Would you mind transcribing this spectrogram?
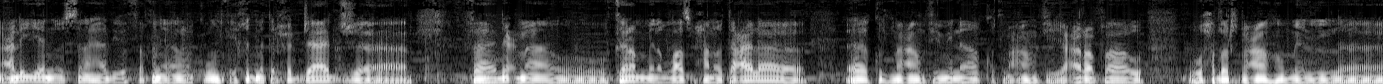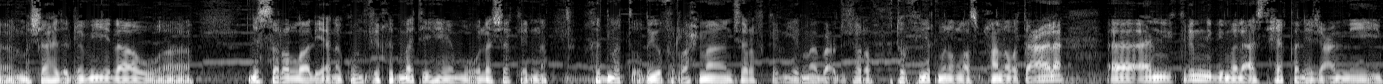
علي انه السنة هذه وفقني أن أكون في خدمة الحجاج آه، فنعمة وكرم من الله سبحانه وتعالى. آه، كنت معاهم في منى كنت معاهم في عرفة وحضرت معاهم آه، المشاهد الجميلة و يسر الله لي أن أكون في خدمتهم ولا شك أن خدمة ضيوف الرحمن شرف كبير. ما بعد شرف وتوفيق من الله سبحانه وتعالى. أن يكرمني بما لا أستحق أن يجعلني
